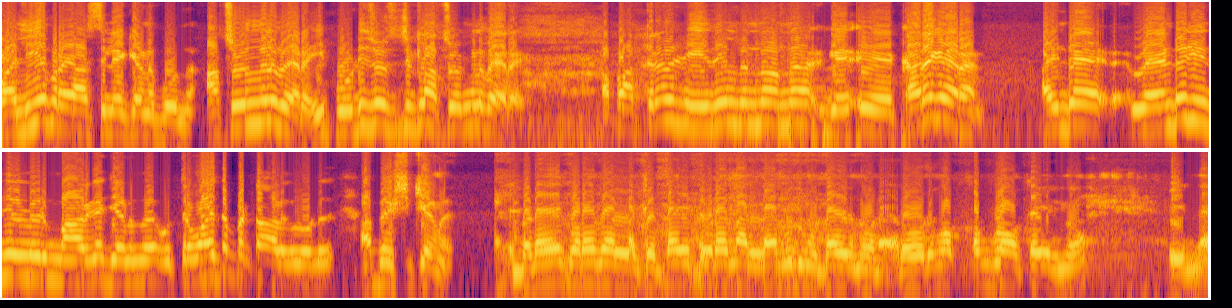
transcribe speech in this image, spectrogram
വലിയ പ്രയാസത്തിലേക്കാണ് പോകുന്നത്. അസുഖങ്ങൾ വേറെ. ഈ പൊടി ശ്വസിച്ചിട്ടുള്ള അസുഖങ്ങൾ വേറെ. അപ്പൊ അത്തരം രീതിയിൽ നിന്ന് ഒന്ന് കരകയറാൻ അതിന്റെ വേണ്ട രീതിയിലുള്ള ഒരു മാർഗം ചെയ്യണമെന്ന് ഉത്തരവാദിത്തപ്പെട്ട ആളുകളോട് അപേക്ഷിക്കുകയാണ്. ഇവിടെ കുറെ വെള്ളക്കെട്ടായിട്ട് ഇവിടെ നല്ല ബുദ്ധിമുട്ടായിരുന്നു റോഡ് മൊത്തം ബ്ലോക്ക് ആയിരുന്നു. പിന്നെ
